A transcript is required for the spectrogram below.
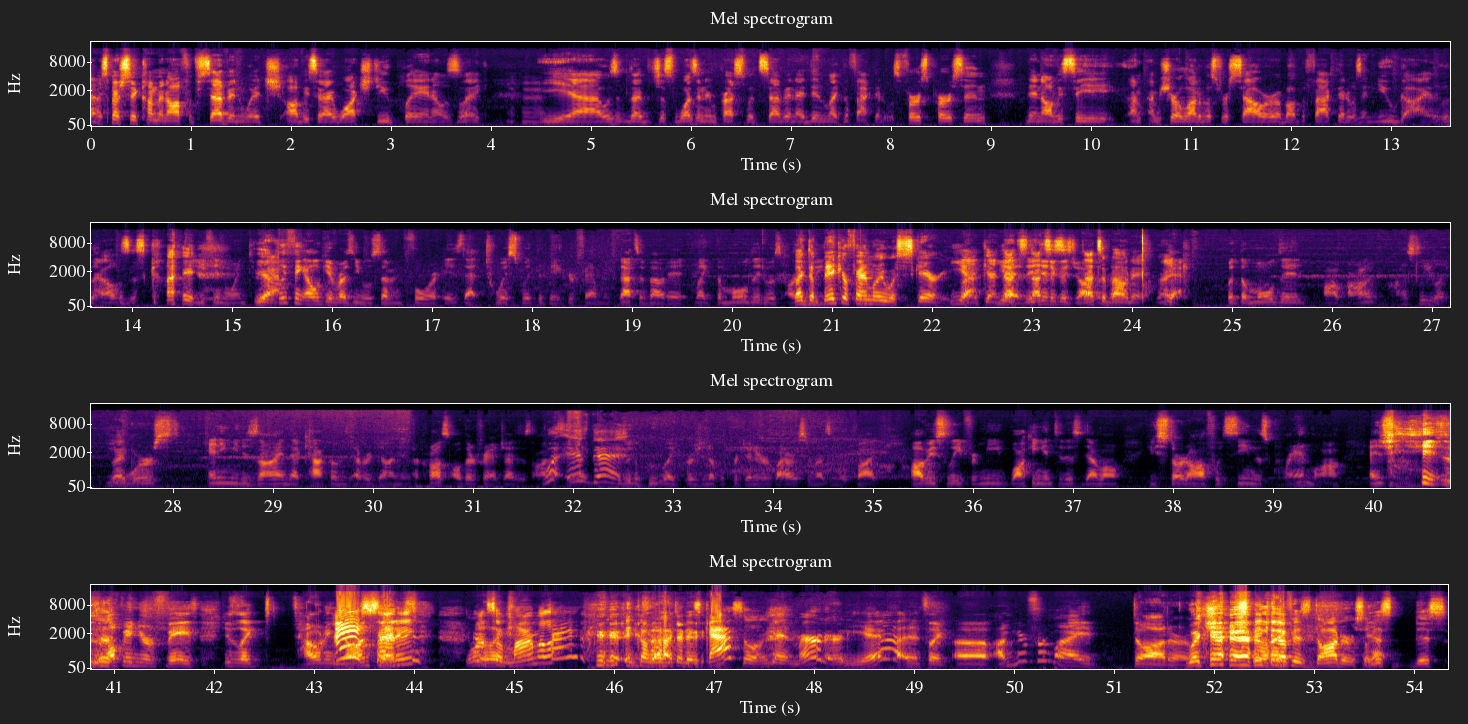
Um, especially coming off of seven, which obviously I watched you play, and I was like, Mm-hmm. yeah, I wasn't. I just wasn't impressed with seven. I didn't like the fact that it was first person. Then obviously, I'm, I'm sure a lot of us were sour about the fact that it was a new guy. Who the hell is this guy? Ethan Winter. Yeah. The only thing I will give Resident Evil 7 for is that twist with the Baker family. That's about it. Like the molded was like the Baker family was scary. Yeah, Like, yeah, that's they that's did a good job. that's about that. it. Like, yeah, but the molded, hon- hon- honestly, like the Like- worst enemy design that Capcom has ever done across all their franchises. Honestly, is like, that? It's like a bootleg version of a progenitor virus in Resident Evil 5. Obviously, for me, walking into this demo, you start off with seeing this grandma, and she's just up in your face. She's like touting Hey, nonsense. Sonny, you want You're some like- marmalade? You can come over to this castle and get murdered. Yeah, and it's like, uh, I'm here for my daughter. Which speaking Like- of his daughter, so Yeah. this this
